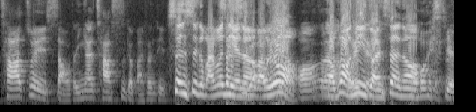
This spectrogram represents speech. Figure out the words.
差最少的应该差四个百分点，剩四个百分点了，哎呦，搞不好逆转胜哦，危险。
